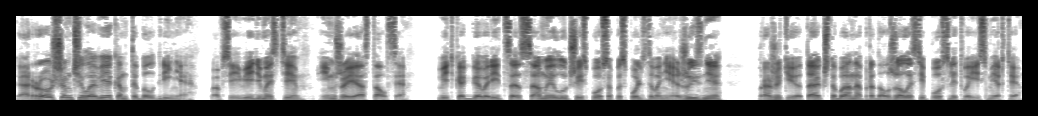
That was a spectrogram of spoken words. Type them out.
«Хорошим человеком ты был, Гриня. По всей видимости, им же и остался. Ведь, как говорится, самый лучший способ использования жизни — прожить ее так, чтобы она продолжалась и после твоей смерти».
